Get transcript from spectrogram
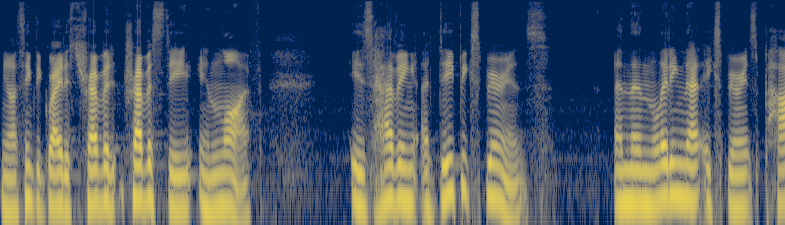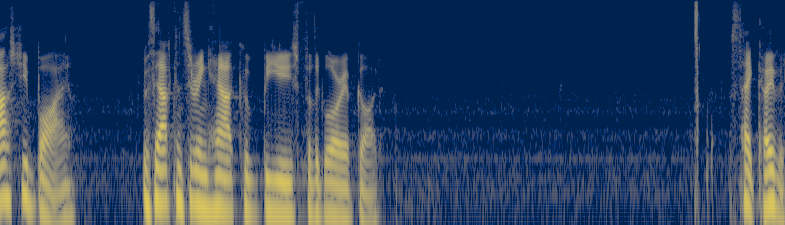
You know, I think the greatest travesty in life is having a deep experience and then letting that experience pass you by without considering how it could be used for the glory of God. Let's take COVID.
